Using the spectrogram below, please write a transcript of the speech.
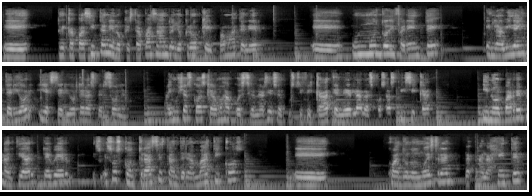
Eh, recapacitan en lo que está pasando, yo creo que vamos a tener eh, un mundo diferente en la vida interior y exterior de las personas. Hay muchas cosas que vamos a cuestionar si se justificaba tenerlas, las cosas físicas, y nos va a replantear de ver esos contrastes tan dramáticos eh, cuando nos muestran a la gente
